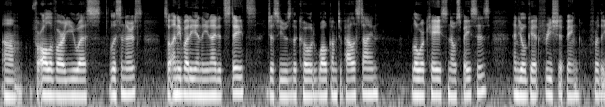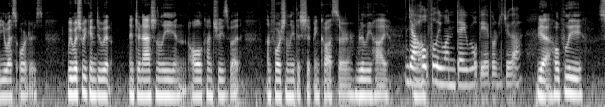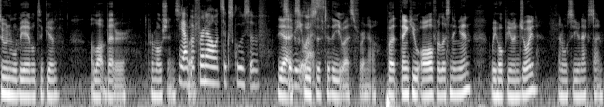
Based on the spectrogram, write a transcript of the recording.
um, for all of our U.S. listeners. So anybody in the United States, just use the code Welcome to Palestine, lowercase, no spaces, and you'll get free shipping for the U.S. orders. We wish we can do it internationally in all countries, but unfortunately, the shipping costs are really high. yeah Um, hopefully one day we will be able to do that yeah, hopefully soon we'll be able to give a lot better promotions. Yeah, but for now it's exclusive yeah, to the exclusive US. to the US for now. But thank you all for listening in. We hope you enjoyed, and we'll see you next time.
